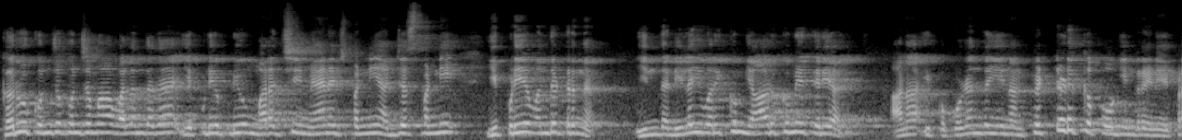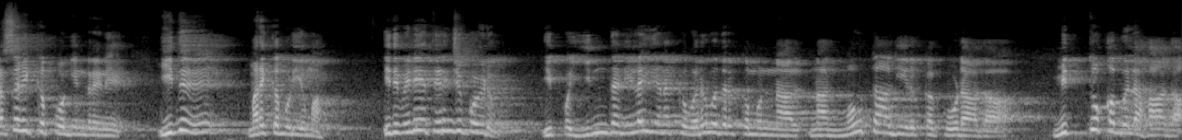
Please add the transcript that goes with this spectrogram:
கரு கொஞ்சம் கொஞ்சமாக வளர்ந்ததை எப்படி எப்படியோ மறைச்சி மேனேஜ் பண்ணி அட்ஜஸ்ட் பண்ணி இப்படியே வந்துட்டு இருந்தேன். இந்த நிலை வரைக்கும் யாருக்குமே தெரியாது. ஆனால் இப்போ குழந்தையை நான் பெற்றெடுக்க போகின்றேனே பிரசவிக்க போகின்றேனே இது மறைக்க முடியுமா? இது வெளியே தெரிஞ்சு போயிடும். இப்ப இந்த நிலை எனக்கு வருவதற்கு முன்னால் நான் மௌத்தாகி இருக்க கூடாதா? மித்து கபுலஹாதா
